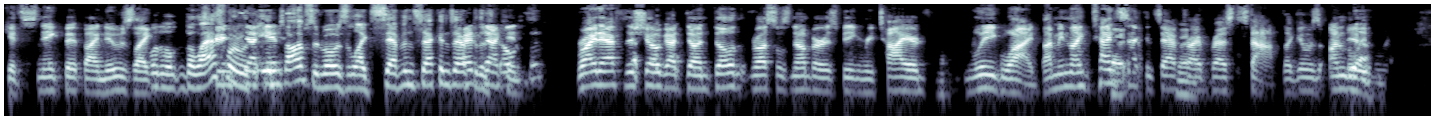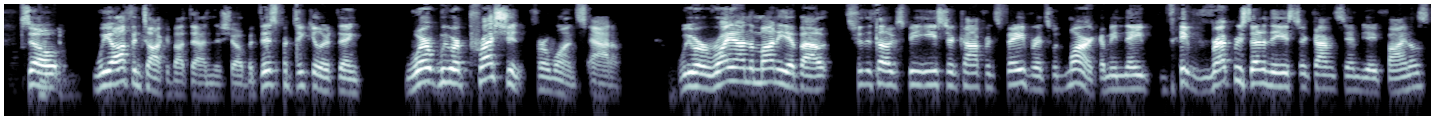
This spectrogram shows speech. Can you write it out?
gets snake bit by news, like Well, the, the last one with Ian. Thomsen, what was it, like seven seconds after the seconds. show? right after the show got done. Bill Russell's number is being retired league wide. I mean, like ten Right. seconds after Right. I pressed stop, like it was unbelievable. So we often talk about that in the show, but this particular thing, where we were prescient for once, Adam. We were right on the money about should the Celtics be Eastern Conference favorites with Mark. I mean, they they represented the Eastern Conference NBA Finals,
